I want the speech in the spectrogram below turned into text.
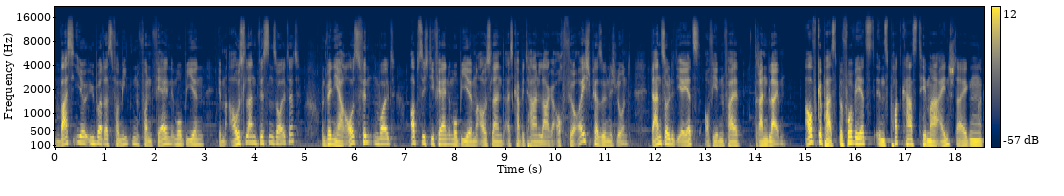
was ihr über das Vermieten von Ferienimmobilien im Ausland wissen solltet. Und wenn ihr herausfinden wollt, ob sich die Ferienimmobilie im Ausland als Kapitalanlage auch für euch persönlich lohnt, dann solltet ihr jetzt auf jeden Fall dranbleiben. Aufgepasst, bevor wir jetzt ins Podcast-Thema einsteigen,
